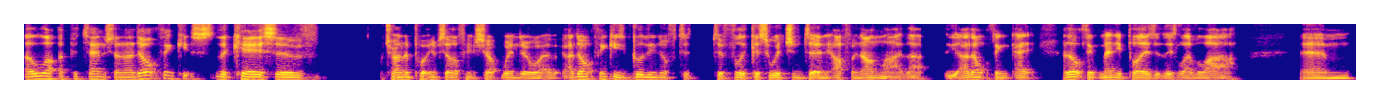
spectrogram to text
a lot of potential, and I don't think it's the case of trying to put himself in shop window or whatever. I don't think he's good enough to to flick a switch and turn it off and on like that. I don't think I, I don't think many players at this level are. Um,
